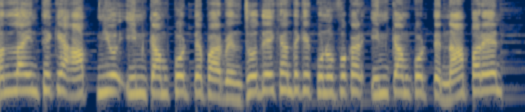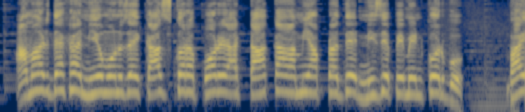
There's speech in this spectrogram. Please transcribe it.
অনলাইন থেকে আপনিও ইনকাম করতে পারবেন। যদি এখান থেকে কোনো প্রকার ইনকাম করতে না পারেন, আমার দেখা নিয়ম অনুযায়ী কাজ করার পরে আর টাকা আমি আপনাদের নিজে পেমেন্ট করব। ভাই,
